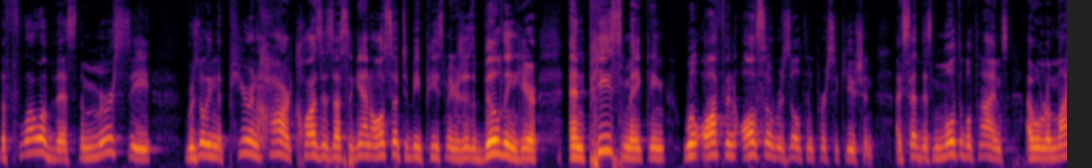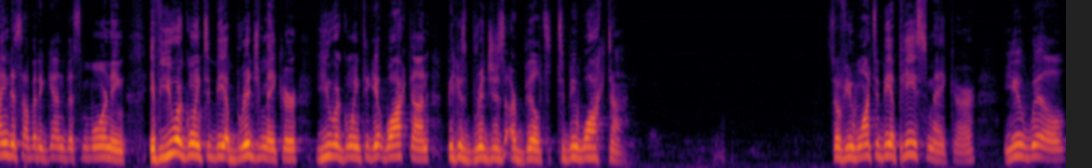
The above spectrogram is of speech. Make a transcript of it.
the flow of this, the mercy resulting the pure in heart causes us again also to be peacemakers. There's a building here, and peacemaking will often also result in persecution. I've said this multiple times. I will remind us of it again this morning. If you are going to be a bridge maker, you are going to get walked on because bridges are built to be walked on. So if you want to be a peacemaker, you will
